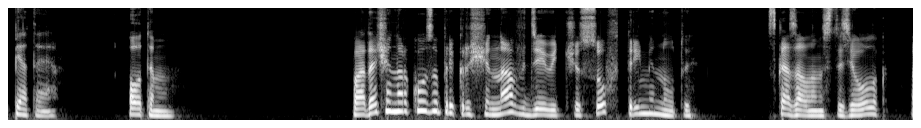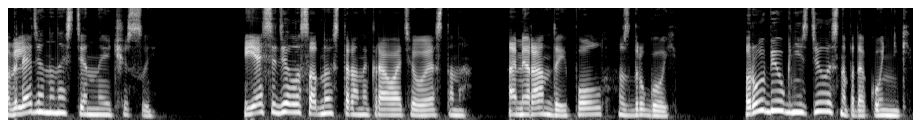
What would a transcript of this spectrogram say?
пятая. Отем. «Подача наркоза прекращена в 9 часов 3 минуты», — сказал анестезиолог, глядя на настенные часы. Я сидела с одной стороны кровати у Эстона, а Миранда и Пол — с другой. Руби угнездилась на подоконнике.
